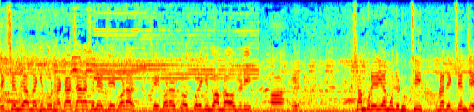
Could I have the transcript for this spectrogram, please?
দেখছেন যে আমরা কিন্তু ঢাকা চার আসনের যে বর্ডার সেই বর্ডার ক্রস করে কিন্তু আমরা অলরেডি শ্যামপুর এরিয়ার মধ্যে ঢুকছি। আপনারা দেখছেন যে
